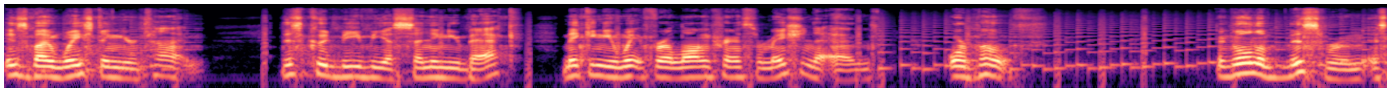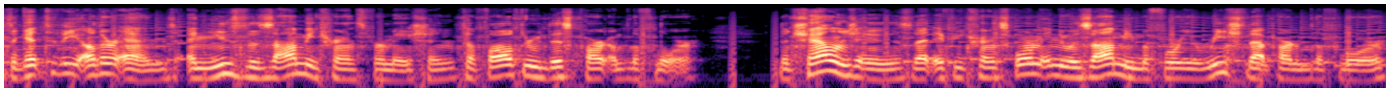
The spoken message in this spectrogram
is by wasting your time. This could be via sending you back, making you wait for a long transformation to end, or both. The goal of this room is to get to the other end and use the zombie transformation to fall through this part of the floor. The challenge is that if you transform into a zombie before you reach that part of the floor,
